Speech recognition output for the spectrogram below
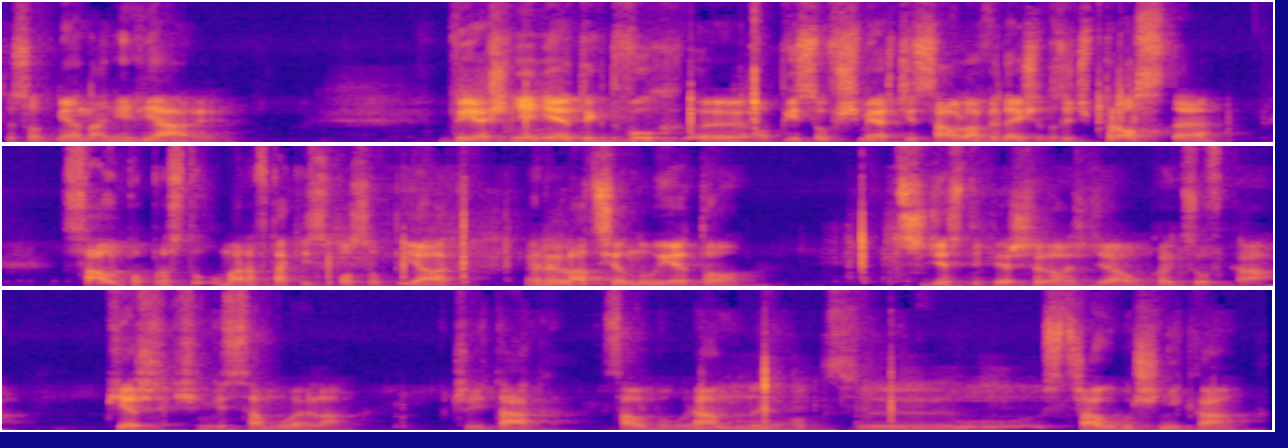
to jest odmiana niewiary. Wyjaśnienie tych dwóch y, opisów śmierci Saula wydaje się dosyć proste. Saul po prostu umarł w taki sposób, jak relacjonuje to 31 rozdział, końcówka pierwszej księgi Samuela. Czyli tak, Saul był ranny od y, strzału łucznika,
